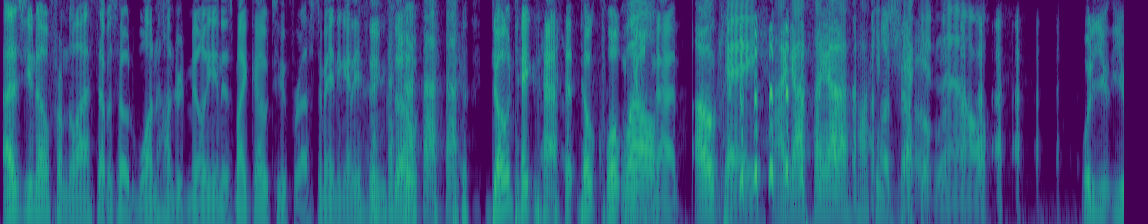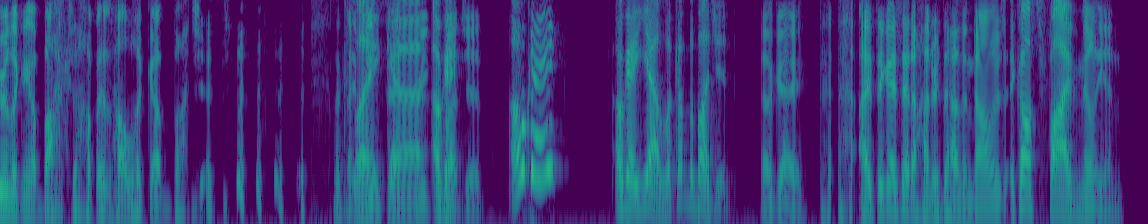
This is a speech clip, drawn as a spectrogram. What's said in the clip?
as you know from the last episode, one hundred million is my go-to for estimating anything. So don't take that. Don't quote me on that. okay, I guess I gotta fucking Oh, check it now. What are you? You're looking up box office. I'll look up budget. Looks My like uh, okay, budget. okay, okay. Yeah, look up the budget. Okay, I think I said a hundred thousand dollars. It cost five million.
